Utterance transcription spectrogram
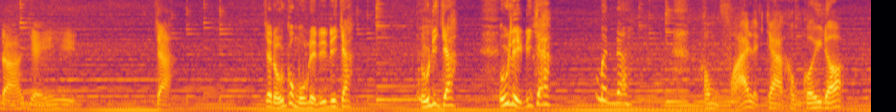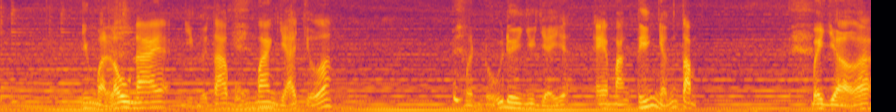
Đã vậy Cha Cha đuổi con mụ này đi đi cha. Đuổi đi cha Đuổi liền đi cha. Mình à. Không phải là cha không có ý đó. Nhưng mà lâu nay á, vì người ta bụng mang dạ chữa Mình đuổi đi như vậy á, Em mang tiếng nhẫn tâm. Bây giờ á,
